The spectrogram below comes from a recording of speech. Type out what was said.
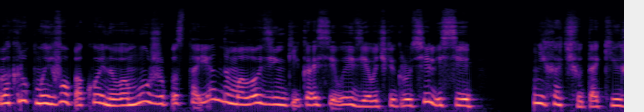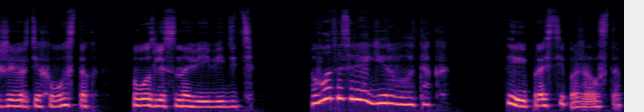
Вокруг моего покойного мужа постоянно молоденькие красивые девочки крутились, и не хочу таких же вертихвосток возле сыновей видеть. Вот и среагировала так. Ты прости, пожалуйста.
